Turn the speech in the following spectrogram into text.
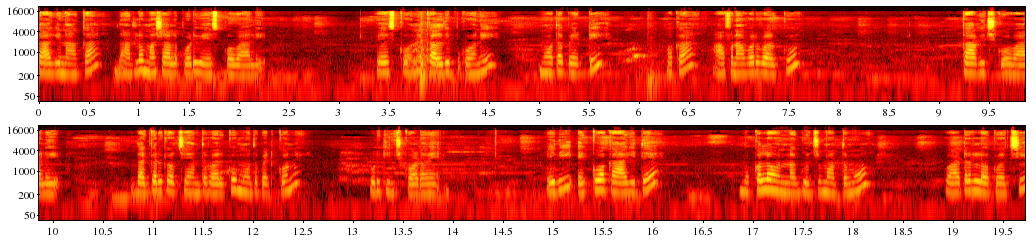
కాగినాక దాంట్లో మసాలా పొడి వేసుకోవాలి. వేసుకొని కలిదిప్పుకొని మూత పెట్టి ఒక హాఫ్ అన్ అవర్ వరకు కాగించుకోవాలి. దగ్గరికి వచ్చేంత వరకు మూత పెట్టుకొని ఉడికించుకోవడమే. ఇది ఎక్కువ కాగితే ముక్కలో ఉన్న గుజ్జు మొత్తము వాటర్లోకి వచ్చి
